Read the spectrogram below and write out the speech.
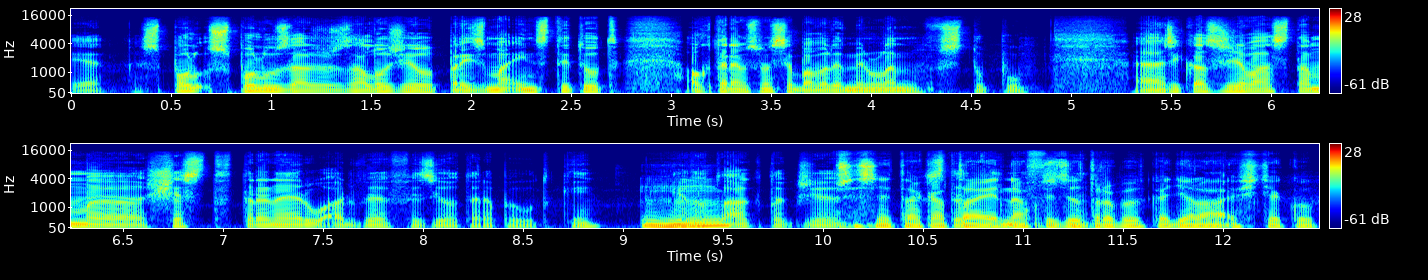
je spolu, spolu založil Prisma Institut, o kterém jsme se bavili v minulém vstupu. Eh, říkal jsi, že vás tam šest trenérů a dvě fyzioterapeutky. Mm-hmm. Je to mhm. tak? Takže Přesně tak a ta jedna vlastně... fyzioterapeutka dělá ještě jako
